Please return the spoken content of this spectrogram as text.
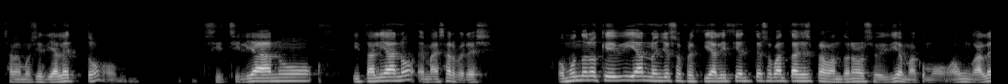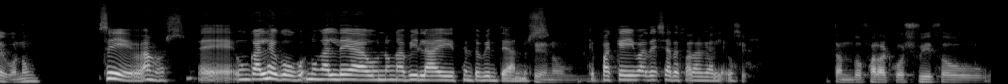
chamemos de dialecto, ou siciliano, italiano e máis arberexe. O mundo no que vivían non lles ofrecía alicientes ou vantaxes para abandonar o seu idioma, como a un galego, non? Sí, vamos, eh, un galego nunha aldea ou nunha vila hai 120 anos. Sí, non... Que pa que iba a deixar de falar galego? Sí. Tanto falar co suizo ou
